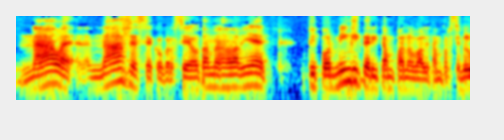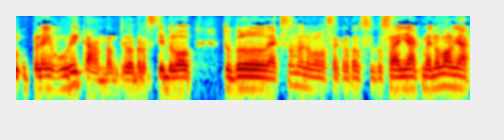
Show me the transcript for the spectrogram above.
nále, nářez, jako prostě, jo, tam hlavně ty podmínky, které tam panovaly, tam prostě byl úplný hurikán, tam tyhle prostě bylo, to byl, jak se to jmenovalo, sakra, to, to se nějak jmenoval, nějak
